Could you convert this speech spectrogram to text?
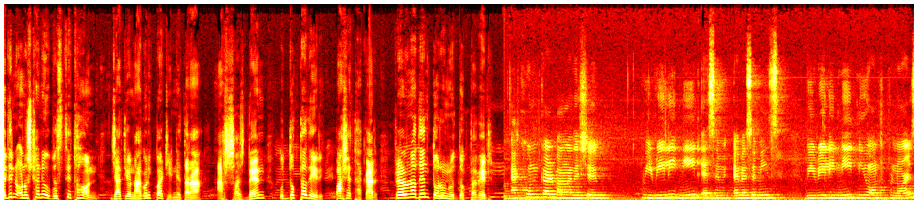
এদিন অনুষ্ঠানে উপস্থিত হন জাতীয় নাগরিক পার্টির নেতারা। আশ্বাস দেন উদ্যোক্তাদের পাশে থাকার। প্রেরণা দেন তরুণ উদ্যোক্তাদের। এখনকার বাংলাদেশে we really need SM, MSMEs, we really need new entrepreneurs.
